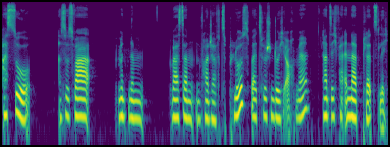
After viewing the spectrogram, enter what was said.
Ach so, also es war mit einem, war es dann ein Freundschaftsplus, weil zwischendurch auch mehr. Hat sich verändert plötzlich.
